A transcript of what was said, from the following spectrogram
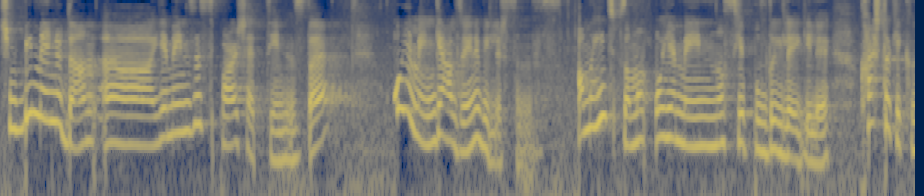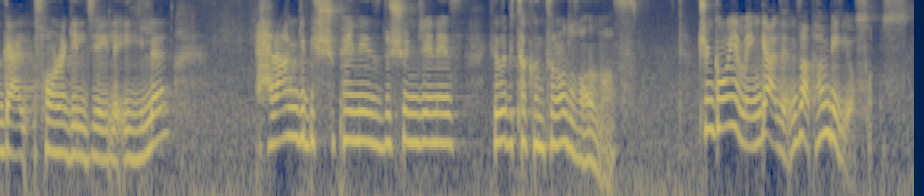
Şimdi bir menüden e, yemeğinizi sipariş ettiğinizde o yemeğin geleceğini bilirsiniz. Ama hiçbir zaman o yemeğin nasıl yapıldığı ile ilgili, kaç dakika gel sonra geleceği ile ilgili herhangi bir şüpheniz, düşünceniz ya da bir takıntınız olmaz. Çünkü o yemeğin geldiğini zaten biliyorsunuz.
